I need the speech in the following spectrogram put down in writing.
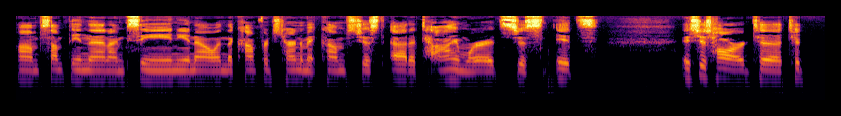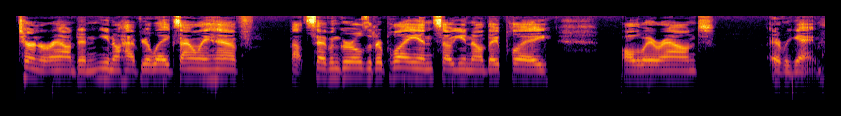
um, something that I'm seeing, you know, and the conference tournament comes just at a time where it's just, it's, it's just hard to, to turn around and, you know, have your legs. I only have about seven girls that are playing, so you know they play all the way around every game.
